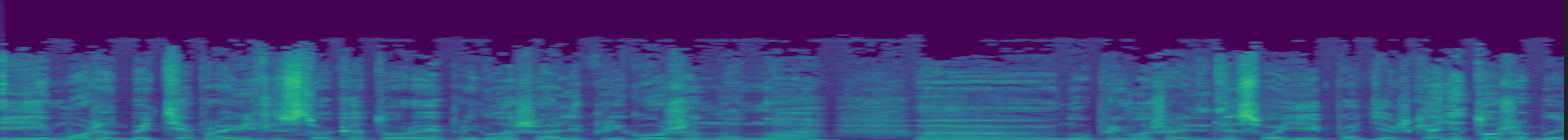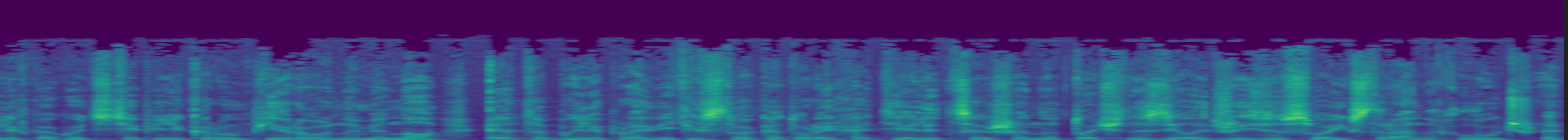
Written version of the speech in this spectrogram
И, может быть, те правительства, которые приглашали Пригожина на, э, ну, приглашали для своей поддержки, они тоже были в какой-то степени коррумпированными, но это были правительства, которые хотели совершенно точно сделать жизнь в своих странах лучше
